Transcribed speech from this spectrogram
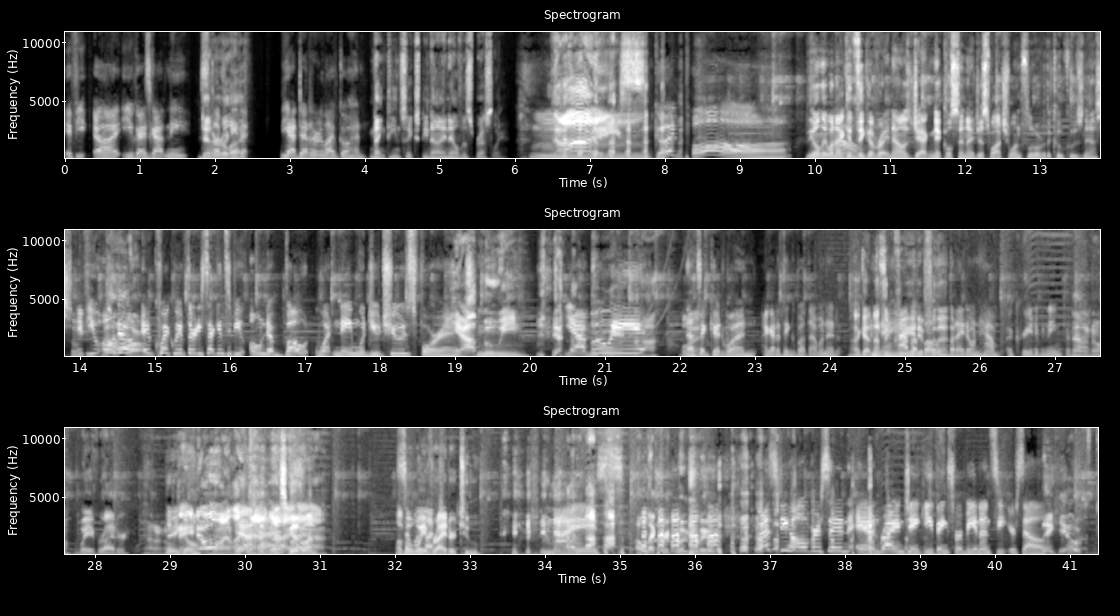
If you uh, you guys got any Dead or celebrity alive? that? Yeah, dead or alive. Go ahead. 1969 Elvis Presley. Nice. Mm, Good pull. The only one I can think of right now is Jack Nicholson. I just watched One Flew Over the Cuckoo's Nest. So If you owned Oh. a, uh, quick, we have 30 seconds. If you owned a boat, what name would you choose for it? Yeah, buoy. Yeah. Yeah, buoy. Uh-huh. Boy, That's a good one. I got to think about that one. I, don't- I got I mean, nothing I have creative a boat, for that. but I don't have a creative name for that. I don't know. Wave Rider. I don't know. There you There go. you go. I like Yeah, that. that's a Yeah, good yeah, one. Yeah. I'll go Wave left- Rider too. Nice. Electric Boogaloo. Rusty Halvorson and Ryan Janke, thanks for being on Seat Yourself. Thank you.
